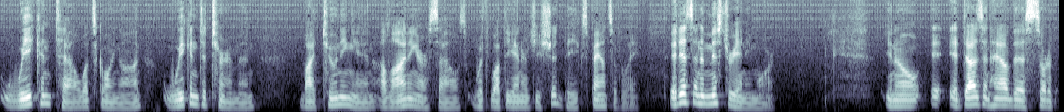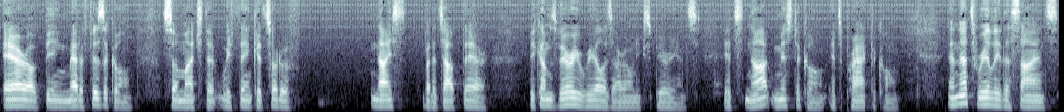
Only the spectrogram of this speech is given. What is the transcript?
we can tell what's going on. We can determine by tuning in, aligning ourselves with what the energy should be expansively. It isn't a mystery anymore. You know, it, it doesn't have this sort of air of being metaphysical so much that we think it's sort of nice, but it's out there. Becomes very real as our own experience. It's not mystical, it's practical. And that's really the science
